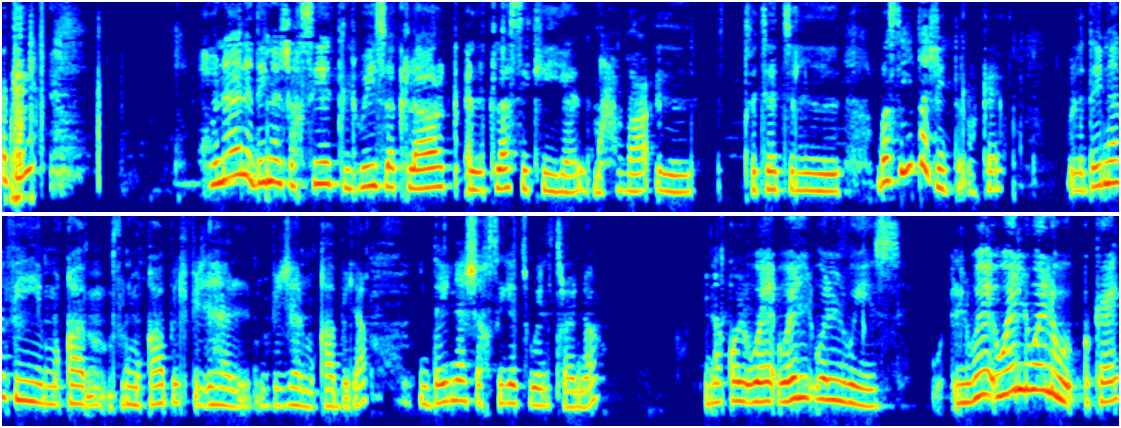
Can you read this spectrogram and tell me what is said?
okay. هنا لدينا شخصية لويزا كلارك الكلاسيكية المحضة الفتاة البسيطة جدا okay؟ ولدينا في مقابل في المقابل في الجهة في الجهة المقابلة. لدينا شخصية ويل ترينر نقول ويل ولويزا ويل ولو okay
